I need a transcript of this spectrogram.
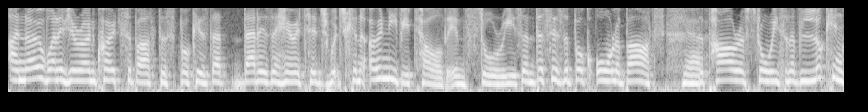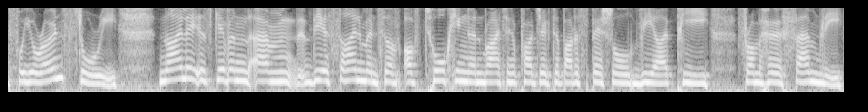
I know one of your own quotes about this book is that that is a heritage which can only be told in stories. And this is a book all about yeah. the power of stories and of looking for your own story. Nyla is given um, the assignment of, of talking and writing a project about a special VIP from her family.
